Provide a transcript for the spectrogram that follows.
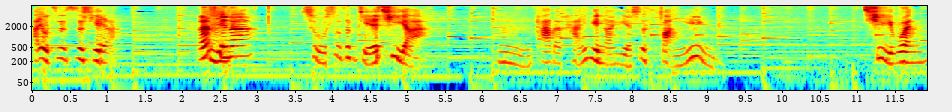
还有这这些啊，而且呢。处事这个节气呀，嗯，它的含义呢也是反映气温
